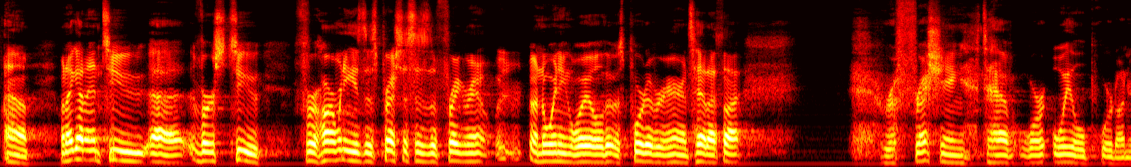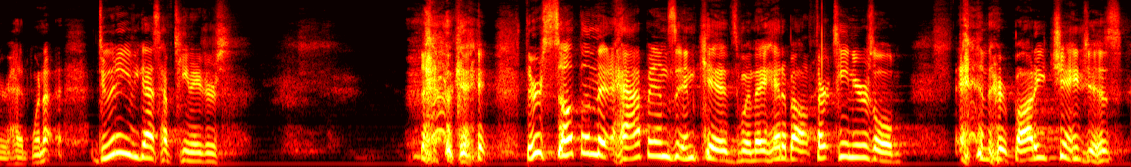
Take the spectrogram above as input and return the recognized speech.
uh, when I got into uh, verse 2, for harmony is as precious as the fragrant anointing oil that was poured over Aaron's head, I thought, refreshing to have oil poured on your head. When I, do any of you guys have teenagers? okay, there's something that happens in kids when they hit about 13 years old and their body changes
